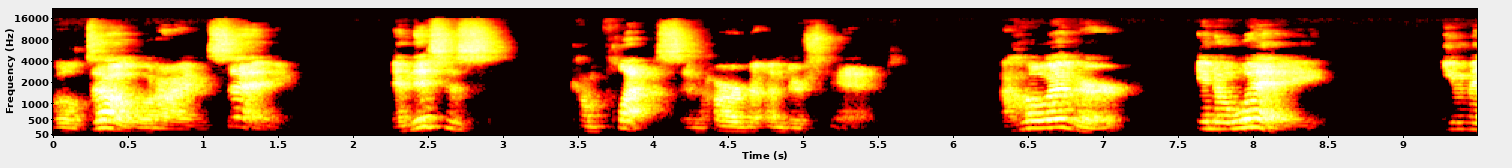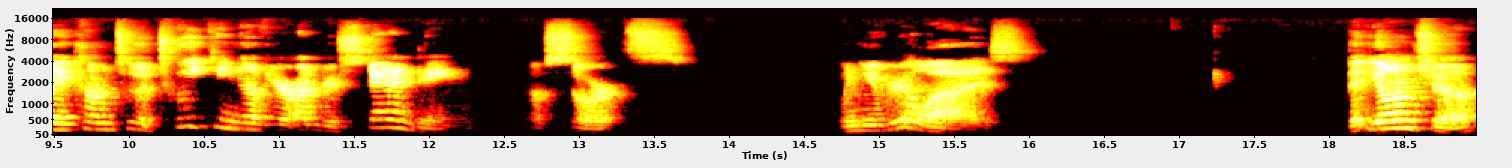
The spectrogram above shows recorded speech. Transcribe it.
will doubt what I am saying, and this is complex and hard to understand. However, in a way, you may come to a tweaking of your understanding of sorts when you realize that Yamcha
